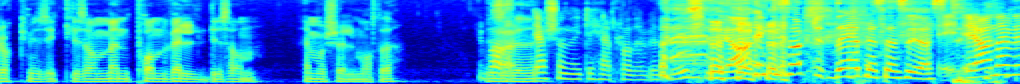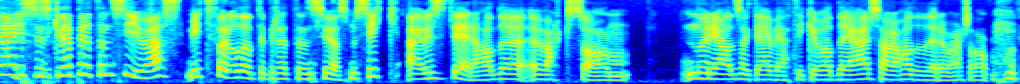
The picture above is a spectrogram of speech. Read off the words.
rockmusikk, liksom, men på en veldig sånn emosjonell måte. Skjønner? jeg skjønner ikke helt hva det betyr. Ja, ikke sant? Det er pretensiøst. Ja, nei, men jeg syns ikke det er pretensiøst. Mitt forhold til pretensiøs musikk er hvis dere hadde vært sånn Når jeg hadde sagt jeg vet ikke hva det er, så hadde dere vært sånn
